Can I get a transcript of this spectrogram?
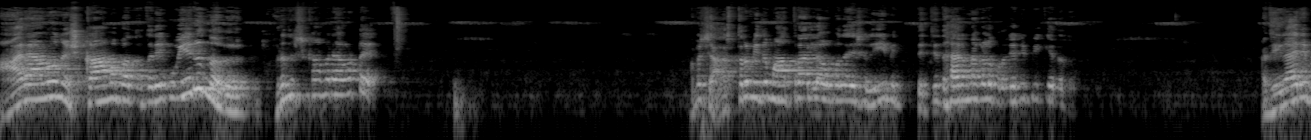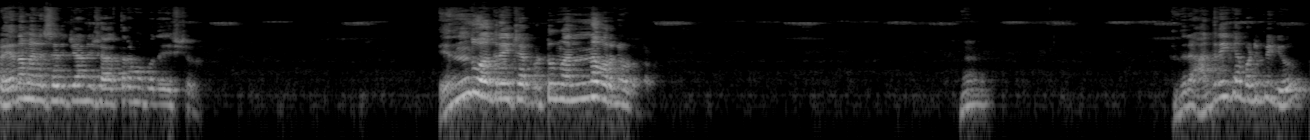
ആരാണോ നിഷ്കാമ പദത്തിലേക്ക് ഉയരുന്നത്? അവർ നിഷ്കാമരാവട്ടെ. അപ്പൊ ശാസ്ത്രം ഇത് മാത്രമല്ല ഉപദേശം. ഈ തെറ്റിദ്ധാരണകൾ പ്രചരിപ്പിക്കരുത്. അധികാരി ഭേദമനുസരിച്ചാണ് ശാസ്ത്രം ഉപദേശിച്ചത്. എന്തു ആഗ്രഹിച്ചാൽ കിട്ടും തന്നെ പറഞ്ഞു കൊടുക്കണം. എന്തിനാഗ്രഹിക്കാൻ പഠിപ്പിക്കൂ.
